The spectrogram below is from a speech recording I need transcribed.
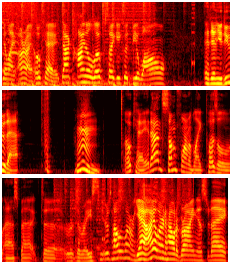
you're like, alright, okay, that kind of looks like it could be a wall, and then you do that. Hmm. Okay, it adds some form of, like, puzzle aspect to the race. Here's how to learn. Yeah, I learned how to grind yesterday.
